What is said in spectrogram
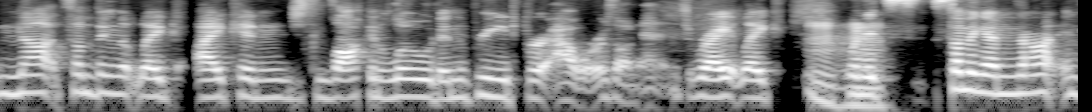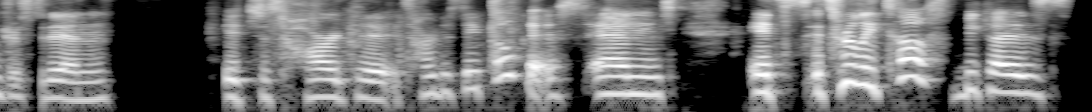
not something that like I can just lock and load and read for hours on end, right? Like when Mhm. it's something I'm not interested in, it's just hard to it's hard to stay focused. And it's it's really tough because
